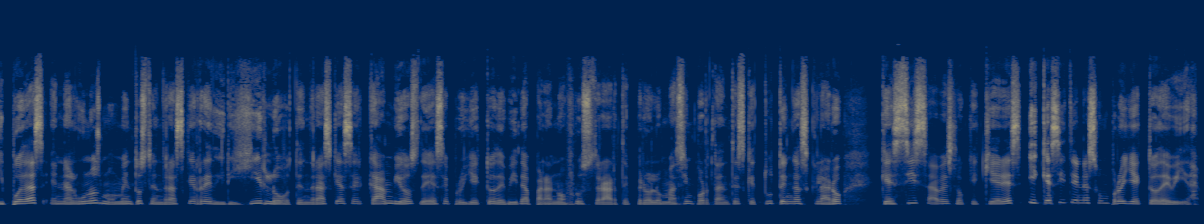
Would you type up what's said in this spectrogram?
y puedas, en algunos momentos tendrás que redirigirlo, tendrás que hacer cambios de ese proyecto de vida para no frustrarte, pero lo más importante es que tú tengas claro que sí sabes lo que quieres y que sí tienes un proyecto de vida.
